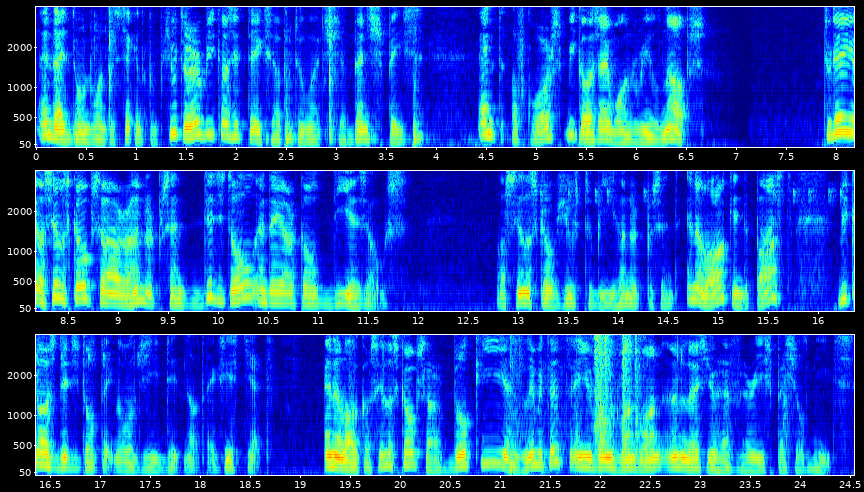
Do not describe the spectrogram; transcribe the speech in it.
And I don't want a second computer because it takes up too much uh, bench space. And of course, because I want real knobs. Today oscilloscopes are 100% digital and they are called DSOs. Oscilloscopes used to be 100% analog in the past because digital technology did not exist yet. Analog oscilloscopes are bulky and limited and you don't want one unless you have very special needs.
